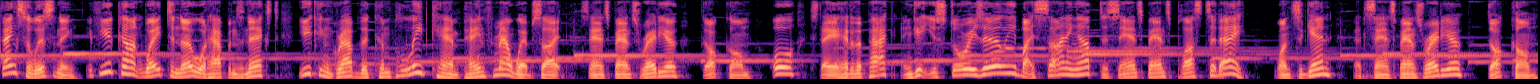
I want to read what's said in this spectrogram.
Thanks for listening. If you can't wait to know what happens next, you can grab the complete campaign from our website, sanspantsradio.com, or stay ahead of the pack and get your stories early by signing up to Sanspants Plus today. Once again, at sanspantsradio.com.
